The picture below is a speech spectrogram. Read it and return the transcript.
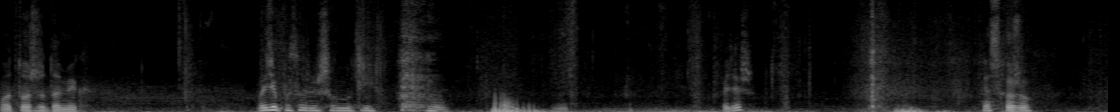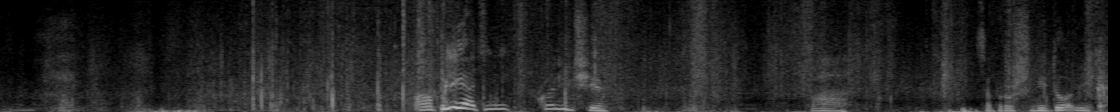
Вот тоже домик. Пойдем посмотрим, что внутри. Пойдешь? Я схожу. А, блядь, они колючие. А, заброшенный домик.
